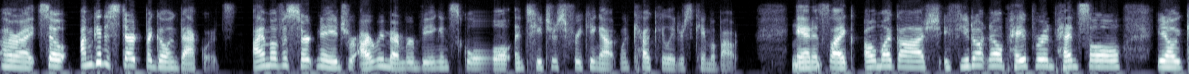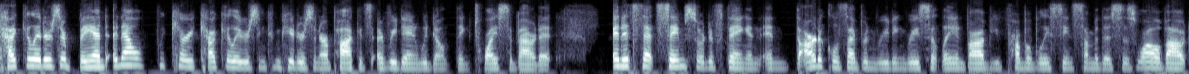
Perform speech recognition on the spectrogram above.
All right. So I'm going to start by going backwards. I'm of a certain age where I remember being in school and teachers freaking out when calculators came about. And mm-hmm. it's like oh my gosh if you don't know paper and pencil you know calculators are banned. And now we carry calculators and computers in our pockets every day and we don't think twice about it and it's that same sort of thing and, and the articles i've been reading recently and bob you've probably seen some of this as well about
